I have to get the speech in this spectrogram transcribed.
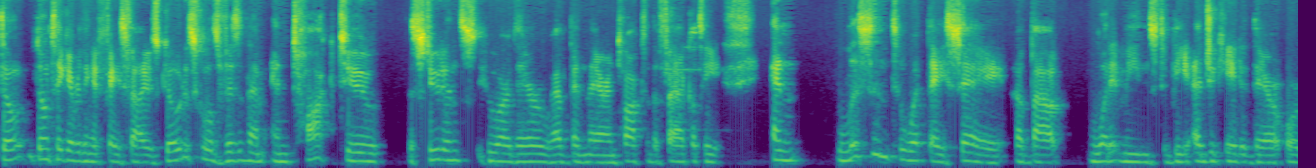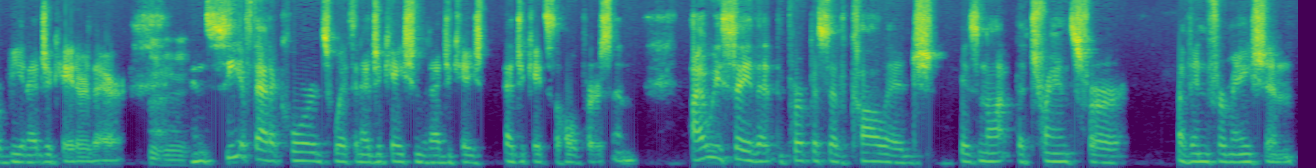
don't don't take everything at face values. Go to schools, visit them, and talk to the students who are there who have been there and talk to the faculty and listen to what they say about what it means to be educated there or be an educator there. Mm-hmm. and see if that accords with an education that education educates the whole person. I always say that the purpose of college is not the transfer of information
